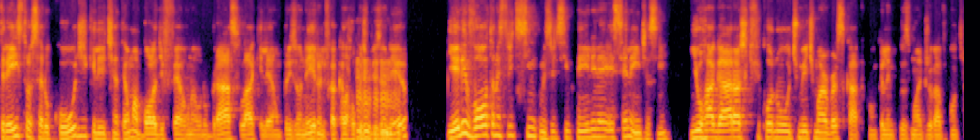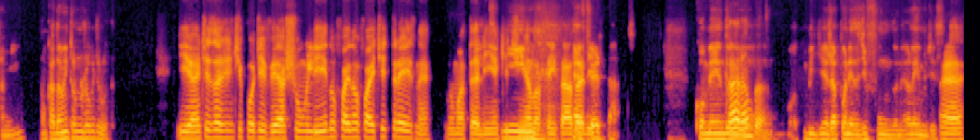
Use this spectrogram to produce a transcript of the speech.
3 trouxeram o Code, que ele tinha até uma bola de ferro no, no braço lá, que ele é um prisioneiro, ele fica com aquela roupa de prisioneiro. e ele volta no Street 5. No Street 5 tem ele, ele é excelente, assim. E o Hagar acho que ficou no Ultimate Marvel vs Capcom, que eu lembro que os moleques jogavam contra mim. Então cada um entrou no jogo de luta. E antes a gente pôde ver a Chun-Li no Final Fight 3, né? Numa telinha que Sim, tinha ela sentada é ali. Verdade. Comendo Caramba. uma comidinha japonesa de fundo, né? Eu lembro disso. É.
